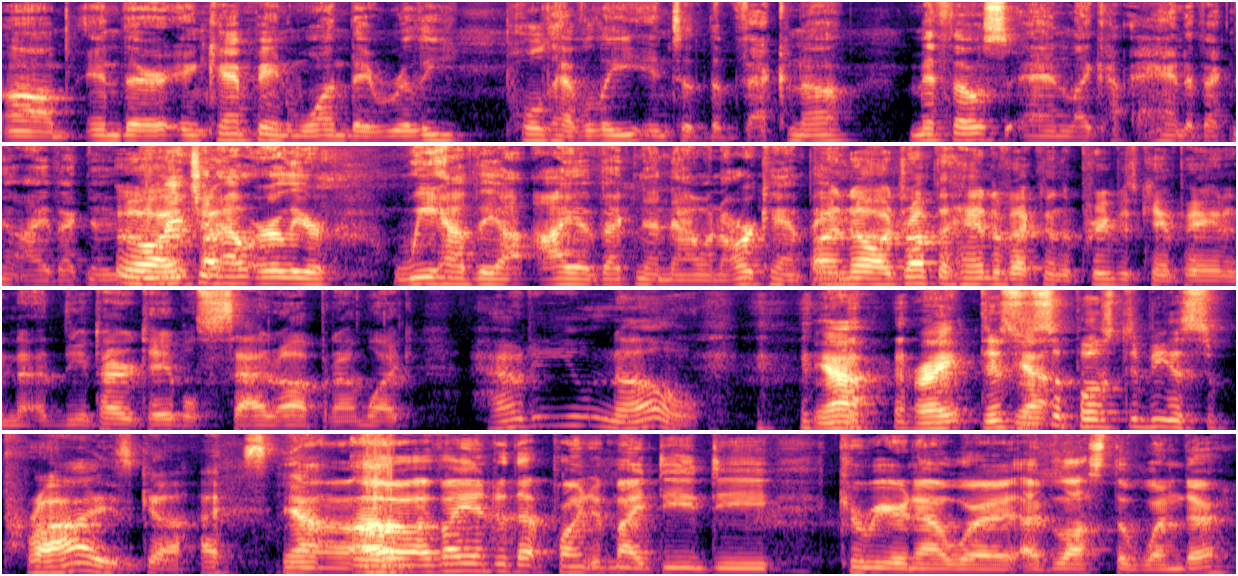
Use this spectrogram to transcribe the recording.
Um, in their in campaign one, they really pulled heavily into the Vecna mythos and like Hand of Vecna, Eye of Vecna. Oh, you I- mentioned I- how earlier we have the Eye of Vecna now in our campaign. I know I dropped the hand of Vecna in the previous campaign and the entire table sat up and I'm like, how do you know? Yeah, right. This yeah. is supposed to be a surprise, guys. yeah. Uh, um, have I entered that point of my D and D career now where I've lost the wonder?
